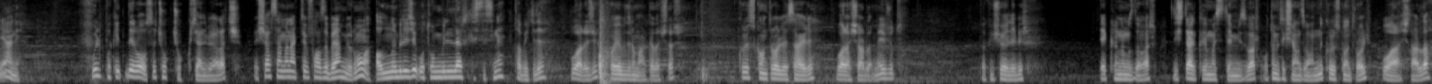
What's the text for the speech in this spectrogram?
Yani full paketleri olsa çok çok güzel bir araç. E şahsen ben aktifi fazla beğenmiyorum ama alınabilecek otomobiller listesine tabii ki de bu aracı koyabilirim arkadaşlar. Cruise kontrol vesaire bu araçlarda mevcut. Bakın şöyle bir ekranımız da var. Dijital klima sistemimiz var. Otomatik şanzımanlı cruise kontrol bu araçlarda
